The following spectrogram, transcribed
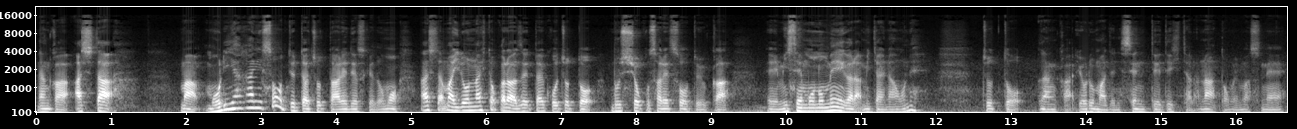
なんか明日まあ盛り上がりそうって言ったらちょっとあれですけども明日まあいろんな人からは絶対こうちょっと物色されそうというか、えー、見せ物銘柄みたいなのをねちょっとなんか夜までに選定できたらなと思いますね。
